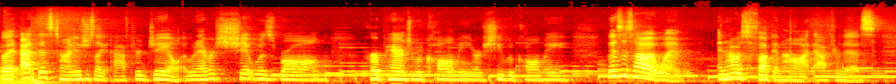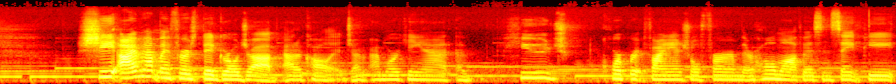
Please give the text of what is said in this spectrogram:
But at this time, it was just like after jail. Whenever shit was wrong, her parents would call me or she would call me. This is how it went. And I was fucking hot after this. She, I'm at my first big girl job out of college. I'm, I'm working at a huge corporate financial firm, their home office in St. Pete.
